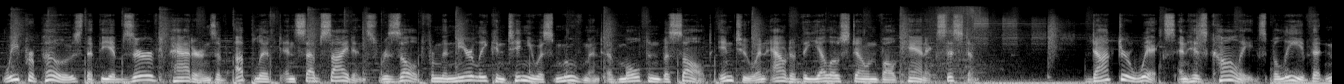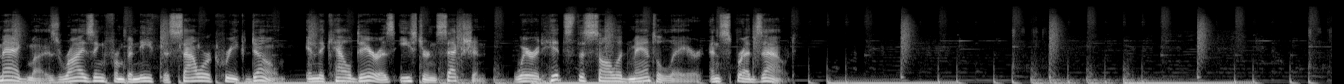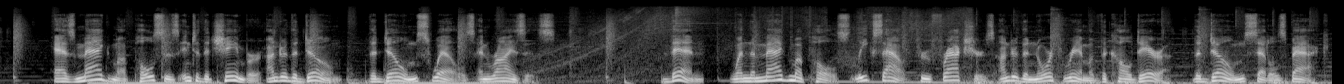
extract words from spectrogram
We propose that the observed patterns of uplift and subsidence result from the nearly continuous movement of molten basalt into and out of the Yellowstone volcanic system. Dr. Wicks and his colleagues believe that magma is rising from beneath the Sour Creek Dome in the caldera's eastern section, where it hits the solid mantle layer and spreads out. As magma pulses into the chamber under the dome, the dome swells and rises. Then, when the magma pulse leaks out through fractures under the north rim of the caldera, the dome settles back.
